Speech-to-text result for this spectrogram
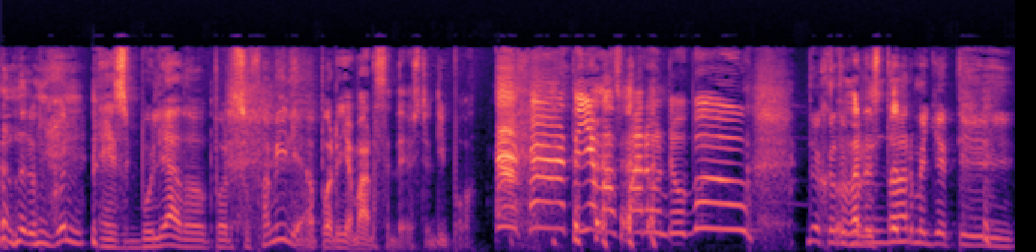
Mandurungun. es bulleado por su familia por llamarse de este tipo. ¡Ajá! ¡Te llamas Marundubu! ¡Deja de molestarme, Yeti!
